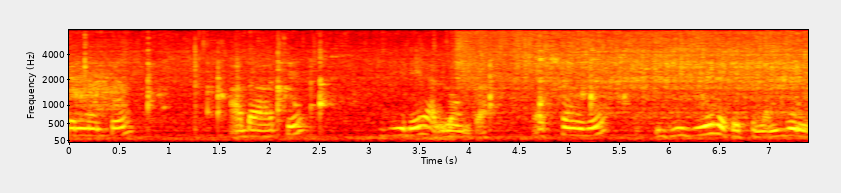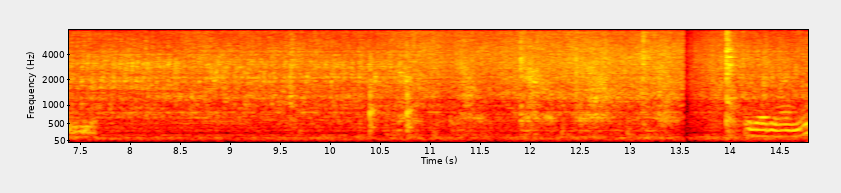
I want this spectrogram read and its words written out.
এর মধ্যে আদা আছে, জিরে আর লঙ্কা একসঙ্গে ভিজিয়ে রেখেছিলাম গুঁড়োগুলো এবারে আমি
